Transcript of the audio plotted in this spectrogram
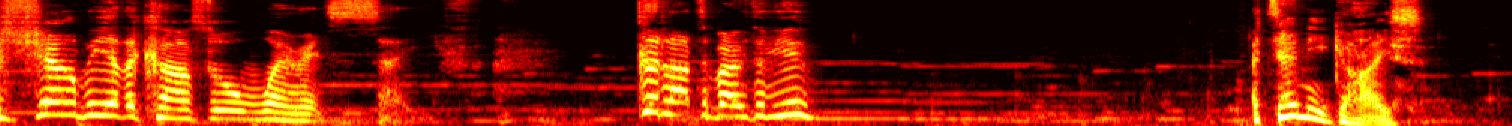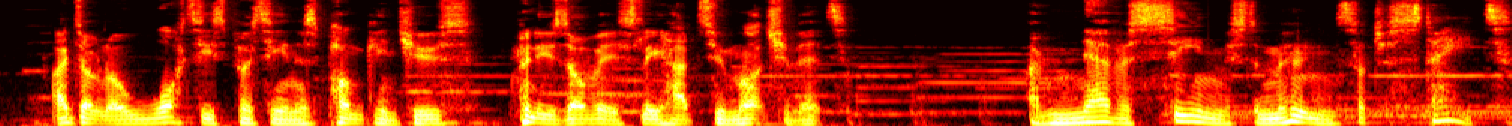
shall be at the castle where it's safe. Good luck to both of you. Uh, a demi-guise? I don't know what he's putting in his pumpkin juice, but he's obviously had too much of it. I've never seen Mr. Moon in such a state.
